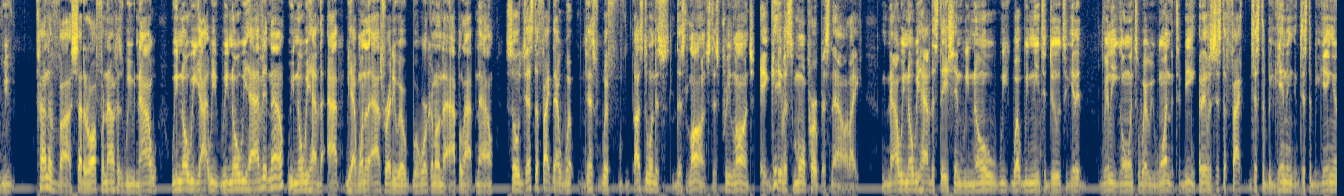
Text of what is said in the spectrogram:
we kind of uh, shut it off for now because we now we know we got we we know we have it now. We know we have the app. We have one of the apps ready. We're, we're working on the apple app now so just the fact that just with us doing this this launch, this pre-launch, it gave us more purpose now. Like now we know we have the station, we know we what we need to do to get it really going to where we want it to be. But it was just the fact, just the beginning, just the beginning,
